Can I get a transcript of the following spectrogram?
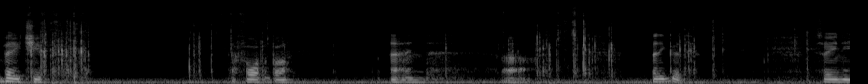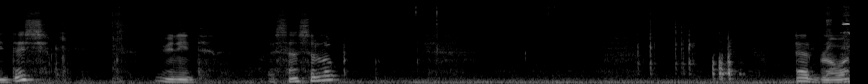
Very cheap affordable and uh, very good. So you need this you need a sensor loupe air blower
